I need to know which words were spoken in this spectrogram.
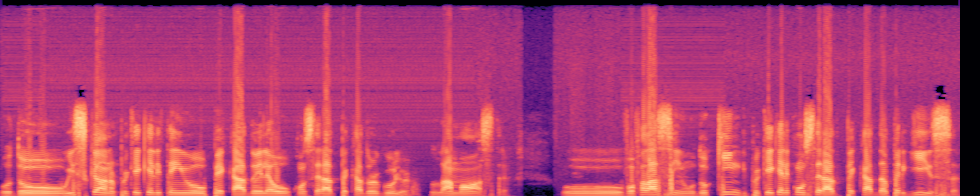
O do Scanner, por que, que ele tem o pecado, ele é o considerado pecado orgulho? Lá mostra. O, vou falar assim, o do King, por que, que ele é considerado pecado da preguiça?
